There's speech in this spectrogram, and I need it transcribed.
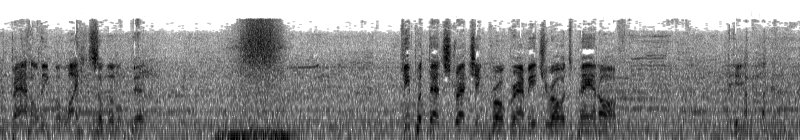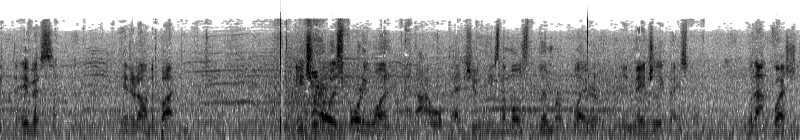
you're battling the lights a little bit. Keep with that stretching program, Ichiro. It's paying off. He, Davis hit it on the button. Ichiro is 41, and I will bet you he's the most limber player in Major League Baseball. Without question.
